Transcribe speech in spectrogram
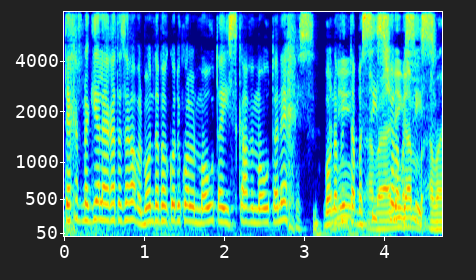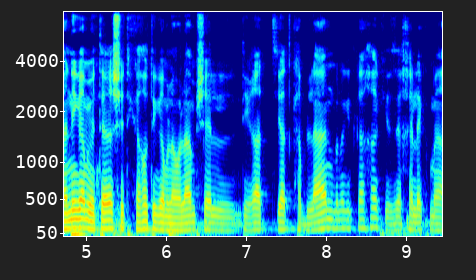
תכף נגיע להערת אזהרה, אבל בואו נדבר קודם כל על מהות העסקה ומהות הנכס. בואו נבין את הבסיס של הבסיס. גם, אבל אני גם יותר שתיקח אותי גם לעולם של דירת יד קבלן, בוא נגיד ככה, כי זה חלק מה...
